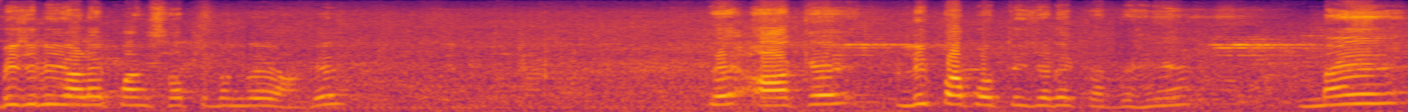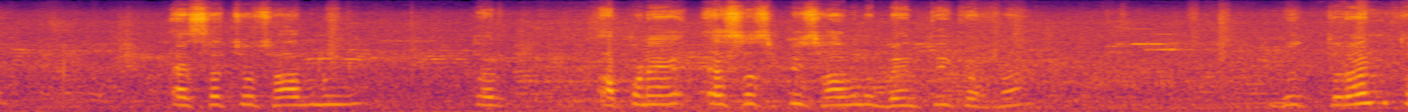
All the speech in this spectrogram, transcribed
ਬਿਜਲੀ ਵਾਲੇ 5-7 ਬੰਦੇ ਆ ਗਏ ਤੇ ਆ ਕੇ ਲੀਪਾ ਪੋਤੀ ਜਿਹੜੇ ਕਰ ਰਹੇ ਆ। ਮੈਂ ਐਸਐਚਓ ਸਾਹਿਬ ਨੂੰ ਤੇ ਆਪਣੇ ਐਸਐਸਪੀ ਸਾਹਿਬ ਨੂੰ ਬੇਨਤੀ ਕਰਨਾ ਵੀ ਤੁਰੰਤ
